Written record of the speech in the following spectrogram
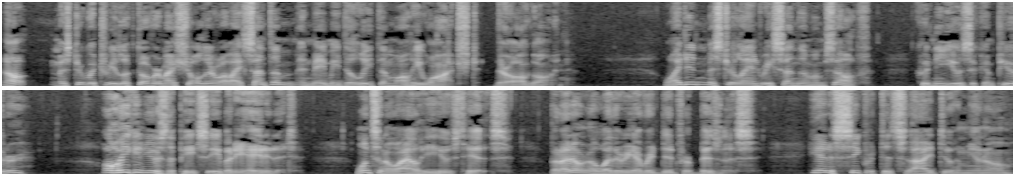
No, Mr. Witry looked over my shoulder while I sent them and made me delete them while he watched. They're all gone. Why didn't Mr. Landry send them himself? Couldn't he use a computer? Oh, he can use the PC, but he hated it. Once in a while he used his, but I don't know whether he ever did for business. He had a secretive side to him, you know.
